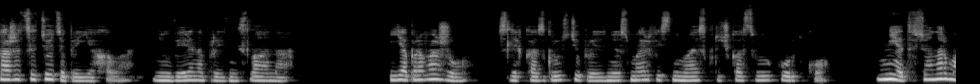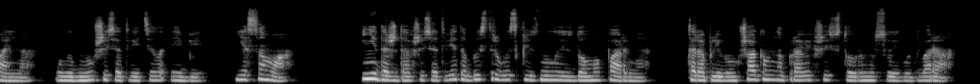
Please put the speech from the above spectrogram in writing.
«Кажется, тетя приехала», – неуверенно произнесла она. «Я провожу», – слегка с грустью произнес Мерфи, снимая с крючка свою куртку. «Нет, все нормально», – улыбнувшись, ответила Эбби. «Я сама». И, не дождавшись ответа, быстро выскользнула из дома парня, торопливым шагом направившись в сторону своего двора.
